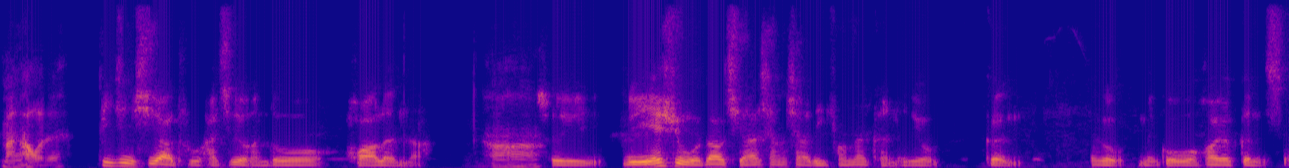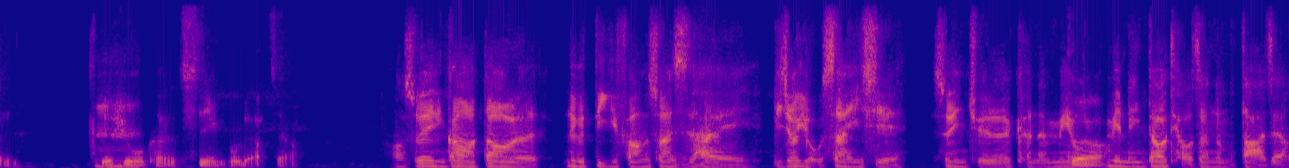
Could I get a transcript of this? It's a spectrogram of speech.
蛮好的。毕竟西雅图还是有很多华人呐，啊，所以也许我到其他乡下的地方，那可能又更那个美国文化又更深，也许我可能适应不了这样。哦，所以你刚好到了那个地方，算是还比较友善一些，所以你觉得可能没有面临到挑战那么大这样。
